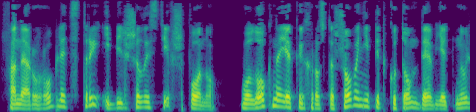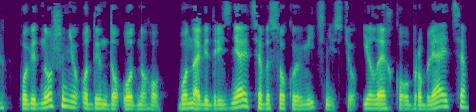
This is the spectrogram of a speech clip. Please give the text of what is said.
Фанеру роблять з три і більше листів шпону, волокна яких розташовані під кутом 9.0 по відношенню один до одного. Вона відрізняється високою міцністю і легко обробляється.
